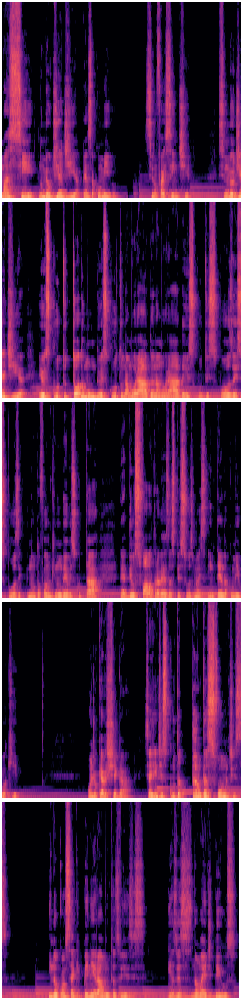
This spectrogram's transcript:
Mas se no meu dia a dia, pensa comigo, se não faz sentido. Se no meu dia a dia eu escuto todo mundo, eu escuto o namorado, a namorada, eu escuto esposa, a esposa, não estou falando que não devo escutar, né? Deus fala através das pessoas, mas entenda comigo aqui, onde eu quero chegar. Se a gente escuta tantas fontes e não consegue peneirar muitas vezes, e às vezes não é de Deus,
